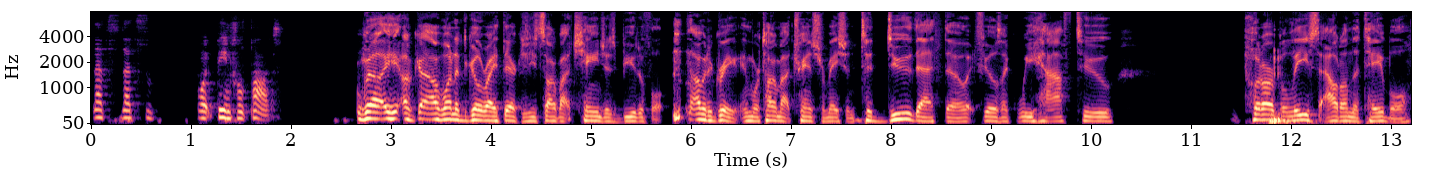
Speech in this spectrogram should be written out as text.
That's that's the painful part. Well, eh, I wanted to go right there because you talk about change is beautiful. I would agree. And we're talking about transformation. To do that, though, it feels like we have to put our beliefs out on the table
